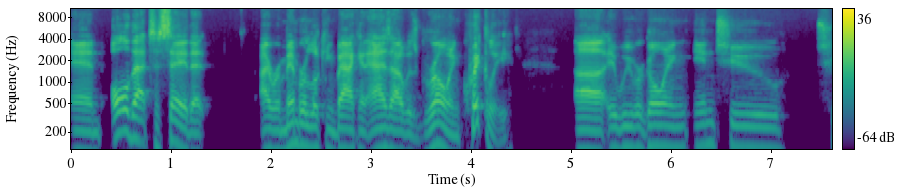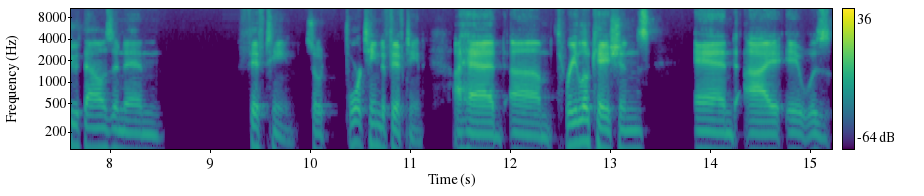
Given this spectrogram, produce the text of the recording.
and all that to say that I remember looking back, and as I was growing quickly, uh, it, we were going into 2015, so 14 to 15. I had um, three locations, and I it was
